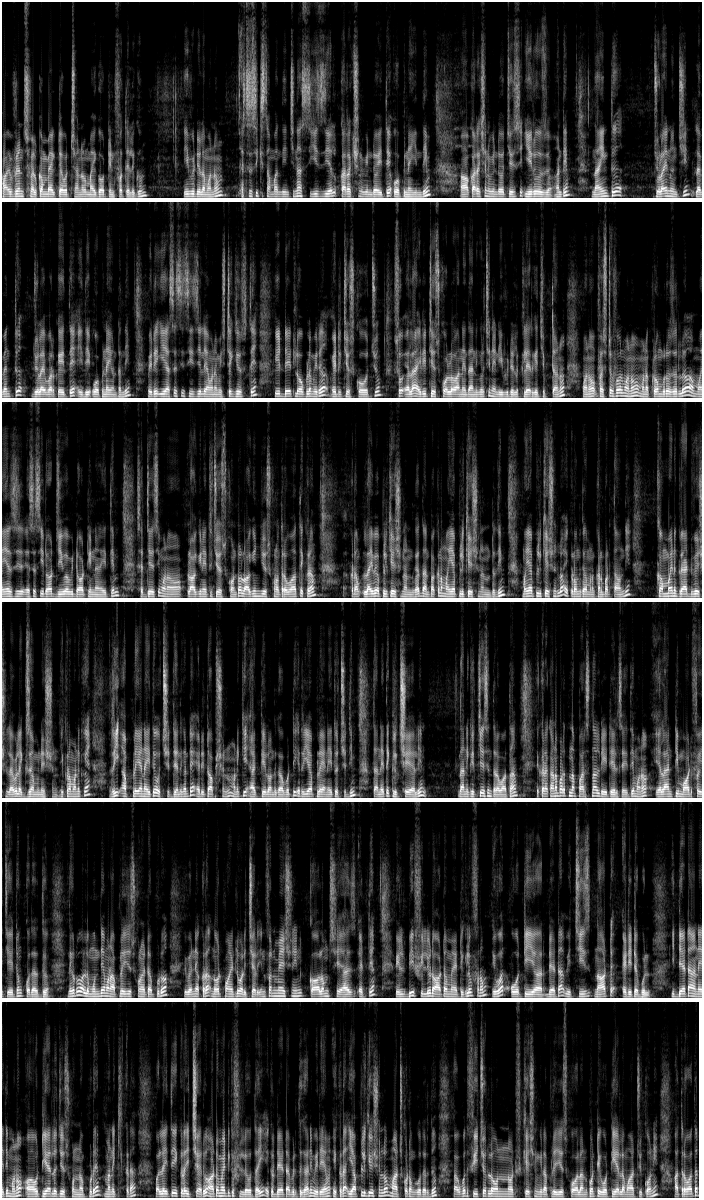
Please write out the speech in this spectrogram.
Hi friends welcome back to our channel my govt info Telugu ఈ వీడియోలో మనం ఎస్ఎస్సికి సంబంధించిన సీజిఎల్ కరెక్షన్ విండో అయితే ఓపెన్ అయ్యింది. ఆ కరెక్షన్ విండో వచ్చేసి ఈరోజు అంటే నైన్త్ జూలై నుంచి లెవెన్త్ జూలై వరకు అయితే ఇది ఓపెన్ అయి ఉంటుంది. మీరు ఈ ఎస్ఎస్సి సీజీలో ఏమైనా మిస్టేక్ చేస్తే ఈ డేట్ లోపల మీరు ఎడిట్ చేసుకోవచ్చు. సో ఎలా ఎడిట్ చేసుకోవాలో అనే దాని గురించి నేను ఈ వీడియోలో క్లియర్గా చెప్తాను. మనం ఫస్ట్ ఆఫ్ ఆల్ మనం మన క్రోమ్ బ్రౌజర్లో my SSC SSC dot gov dot in అని అయితే సెట్ చేసి మనం లాగిన్ అయితే చేసుకుంటాం. లాగిన్ చేసుకున్న తర్వాత ఇక్కడ అక్కడ లైవ్ అప్లికేషన్ ఉంది కదా దాని పక్కన మై అప్లికేషన్ అని ఉంటుంది. మై అప్లికేషన్లో ఇక్కడ ఉంది కదా మనకు కనపడతా ఉంది. కంబైన్ గ్రాడ్యుయేషన్ లెవెల్ ఎగ్జామినేషన్ ఇక్కడ మనకి రీఅప్లై అని అయితే వచ్చింది. ఎందుకంటే ఎడిట్ ఆప్షన్ మనకి యాక్టివ్లో ఉంది కాబట్టి రీఅప్లై అని అయితే వచ్చింది. దాన్ని అయితే క్లిక్ చేయాలి. దాన్ని క్లిక్ చేసిన తర్వాత ఇక్కడ కనబడుతున్న పర్సనల్ డీటెయిల్స్ అయితే మనం ఎలాంటి మాడిఫై చేయడం కుదరదు. ఎందుకంటే వాళ్ళు ముందే మనం అప్లై చేసుకునేటప్పుడు ఇవన్నీ అక్కడ నోట్ పాయింట్లు వాళ్ళు ఇచ్చారు. Information in columns as it will be filled automatically from your OTR data which is not editable ఈ డేటా అనేది మనం ఓటీఆర్లో చేసుకున్నప్పుడే మనకి ఇక్కడ వాళ్ళైతే ఇక్కడ ఇచ్చారు. ఆటోమేటిక్గా ఫిల్ అవుతాయి. ఇక్కడ డేటా బిర్త్ కానీ మీరేమో ఇక్కడ ఈ అప్లికేషన్లో మార్చుకోవడం కుదరదు. కాకపోతే ఫ్యూచర్లో ఉన్న నోటిఫికేషన్ మీరు అప్లై చేసుకోవాలనుకుంటే ఓటీఆర్లో మార్చుకొని ఆ తర్వాత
